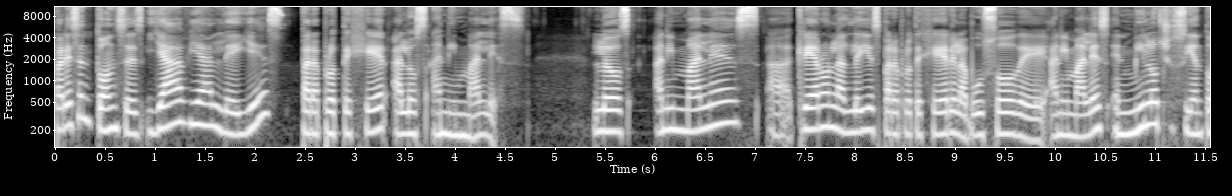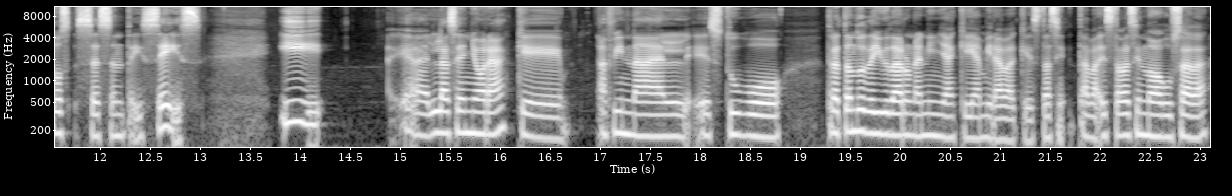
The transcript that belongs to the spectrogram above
para, ese entonces ya había leyes para proteger a los animales. Los animales, ah, crearon las leyes para proteger el abuso de animales en 1866. Y eh, la señora que al final estuvo tratando de ayudar a una niña que ella miraba que estaba, estaba siendo abusada,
